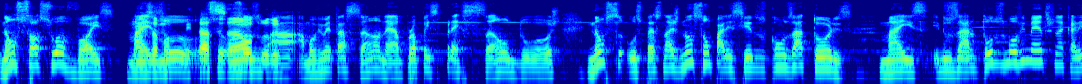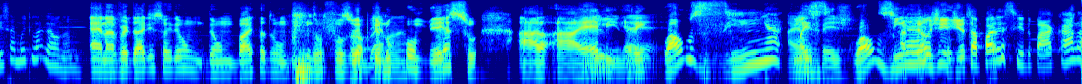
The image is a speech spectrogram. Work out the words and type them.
não só sua voz, mas, Mas a o- movimentação, o seu- a, a movimentação, né? A própria expressão do rosto. Não, os personagens não são parecidos com os atores, mas eles usaram todos os movimentos, né, cara? Isso é muito legal, né? É, na verdade, isso aí deu um, deu um baita de um, de um fuzuê, porque no né? começo a, a Ellie menina era é- igualzinha, A mas Page. igualzinha. Até hoje em dia tá parecido pra caralho,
